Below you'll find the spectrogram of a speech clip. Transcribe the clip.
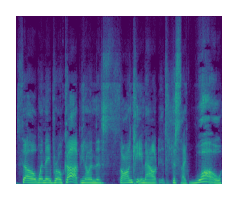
So when they broke up, you know, and this song came out, it's just like, whoa.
